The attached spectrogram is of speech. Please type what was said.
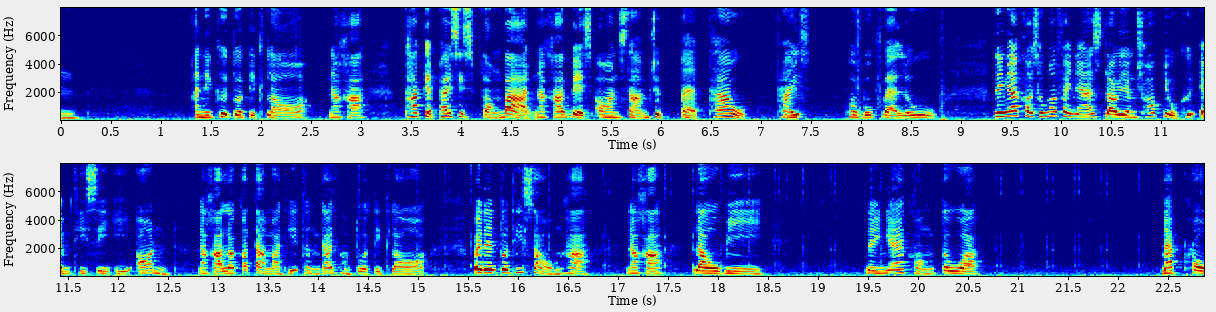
25%อันนี้คือตัวติดล้อนะคะ target price 42 บาทนะคะ based on 3.8 เท่า price per book value ในแง่ consumer finance เรายังชอบอยู่คือ MTC Eon นะคะ แล้วก็ตามมาที่ทางด้านของตัวติดล้อ ประเด็นตัวที่ 2 ค่ะนะคะ เรามีในแง่ของตัว macro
